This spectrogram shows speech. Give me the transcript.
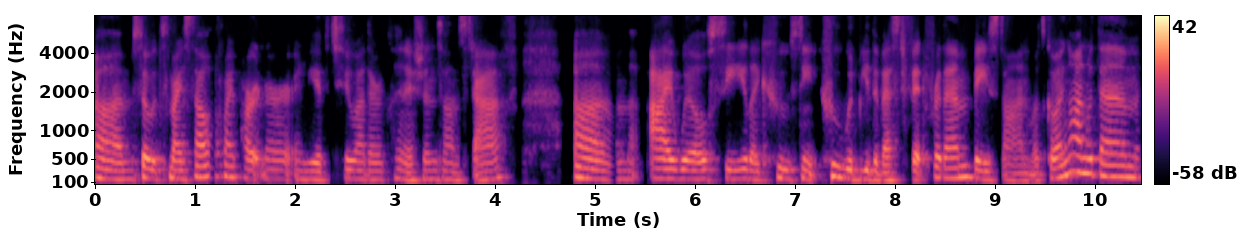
Um, so it's myself, my partner, and we have two other clinicians on staff. Um, I will see like who see, who would be the best fit for them based on what's going on with them,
